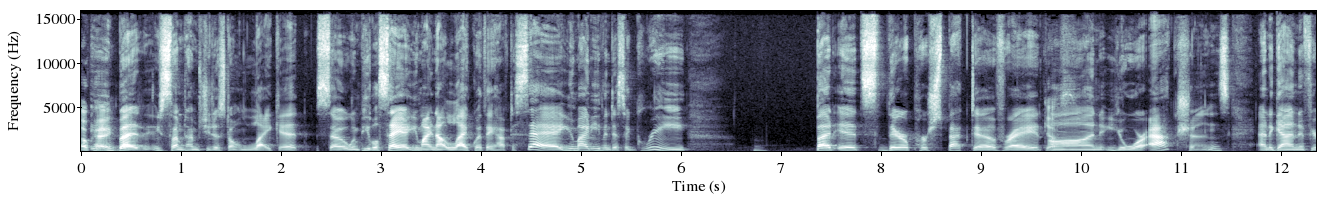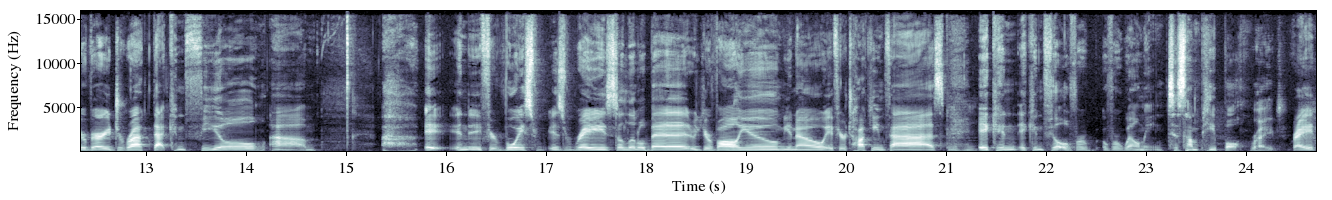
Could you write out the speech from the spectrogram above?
Okay. But sometimes you just don't like it. So when people say it, you might not like what they have to say. You might even disagree, but it's their perspective, right, Yes. on your actions. And again, if you're very direct, that can feel. Um, it, and if your voice is raised a little bit, your volume, you know, if you're talking fast, it can it can feel over, overwhelming to some people. Right. Right.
